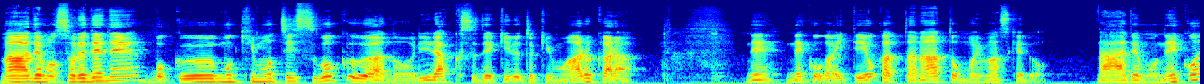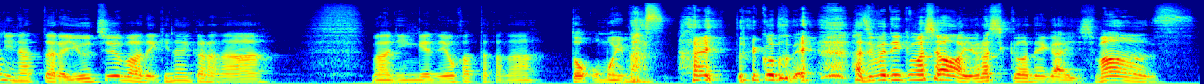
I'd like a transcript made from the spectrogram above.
まあでもそれでね、僕も気持ちすごくあのリラックスできる時もあるから、ね、猫がいてよかったなと思いますけど。ああ、でも猫になったら YouTuber できないからな。まあ人間でよかったかな、と思います。はい。ということで、始めていきましょう。よろしくお願いします。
